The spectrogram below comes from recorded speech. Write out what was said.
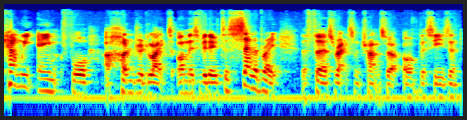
Can we aim for 100 likes on this video to celebrate the first Wrexham transfer of the season?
